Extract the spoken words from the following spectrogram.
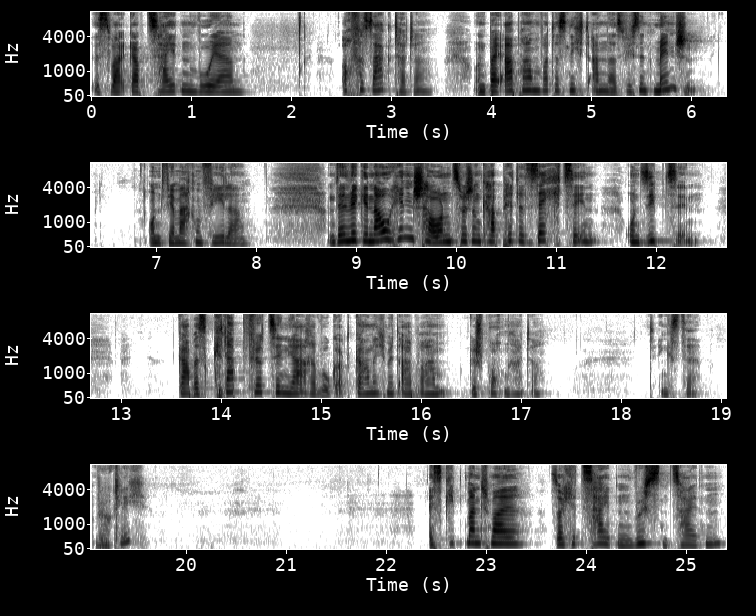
es war, gab Zeiten, wo er auch versagt hatte. Und bei Abraham war das nicht anders. Wir sind Menschen und wir machen Fehler. Und wenn wir genau hinschauen zwischen Kapitel 16 und 17, gab es knapp 14 Jahre, wo Gott gar nicht mit Abraham gesprochen hatte. Denkst du, wirklich? Es gibt manchmal solche Zeiten, Wüstenzeiten,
